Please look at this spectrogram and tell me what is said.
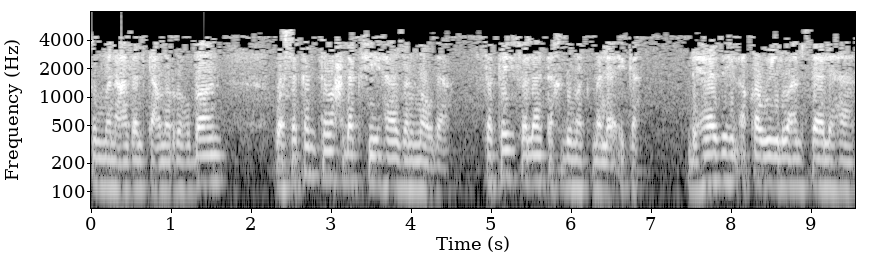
ثم انعزلت عن الرهبان وسكنت وحدك في هذا الموضع. فكيف لا تخدمك ملائكة؟ بهذه الأقاويل وأمثالها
